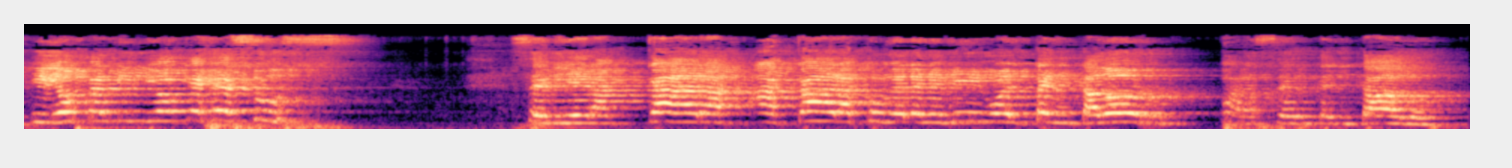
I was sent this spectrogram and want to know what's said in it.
Y Dios permitió que Jesús se viera cara a cara con el enemigo, el tentador, para ser tentado.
